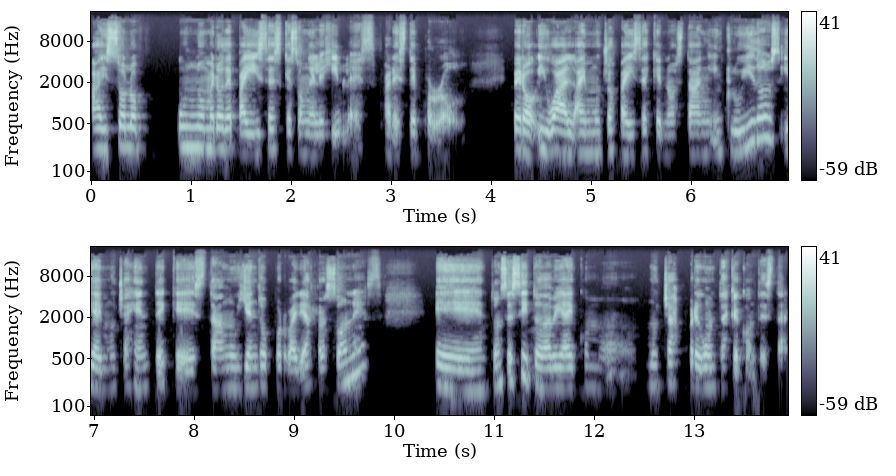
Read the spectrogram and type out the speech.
hay solo un número de países que son elegibles para este parole, pero igual hay muchos países que no están incluidos y hay mucha gente que están huyendo por varias razones. Eh, entonces sí, todavía hay como muchas preguntas que contestar.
